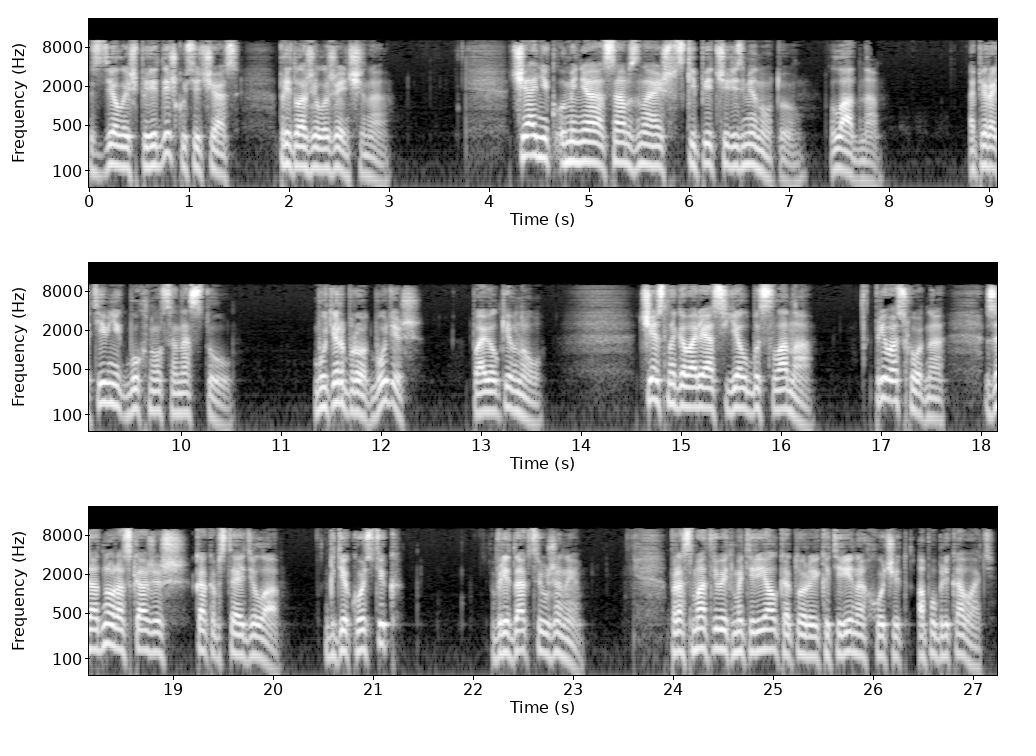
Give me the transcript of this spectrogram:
сделаешь передышку сейчас?» — предложила женщина. Чайник у меня, сам знаешь, вскипит через минуту. Ладно. Оперативник бухнулся на стул. «Бутерброд будешь?» Павел кивнул. «Честно говоря, съел бы слона». «Превосходно. Заодно расскажешь, как обстоят дела. Где Костик?» «В редакции у жены. Просматривает материал, который Екатерина хочет опубликовать».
